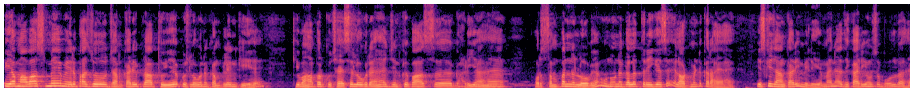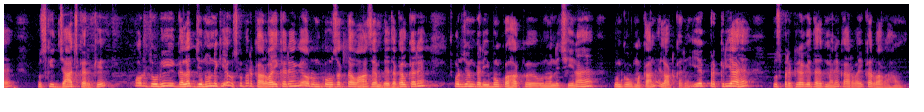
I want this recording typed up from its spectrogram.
पीएम आवास में मेरे पास जो जानकारी प्राप्त हुई है, कुछ लोगों ने कंप्लेन की है कि वहाँ पर कुछ ऐसे लोग रहे हैं जिनके पास गाड़ियाँ हैं और संपन्न लोग हैं, उन्होंने गलत तरीके से अलाटमेंट कराया है। इसकी जानकारी मिली है। मैंने अधिकारियों से बोल रहा है, उसकी जाँच करके और जो भी गलत जिन्होंने किया, उसके ऊपर कार्रवाई करेंगे और उनको हो सकता है वहाँ से हम बेदखल करें और जिन गरीबों को हक उन्होंने छीना है, उनको मकान अलाट करें। ये एक प्रक्रिया है। उस प्रक्रिया के तहत मैंने कार्रवाई करवा रहा हूँ।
